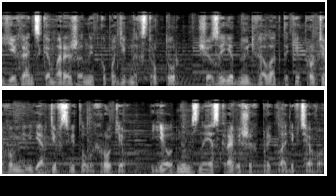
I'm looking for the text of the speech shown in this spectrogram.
гігантська мережа ниткоподібних структур, що заєднують галактики протягом мільярдів світлових років, є одним з найяскравіших прикладів цього.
